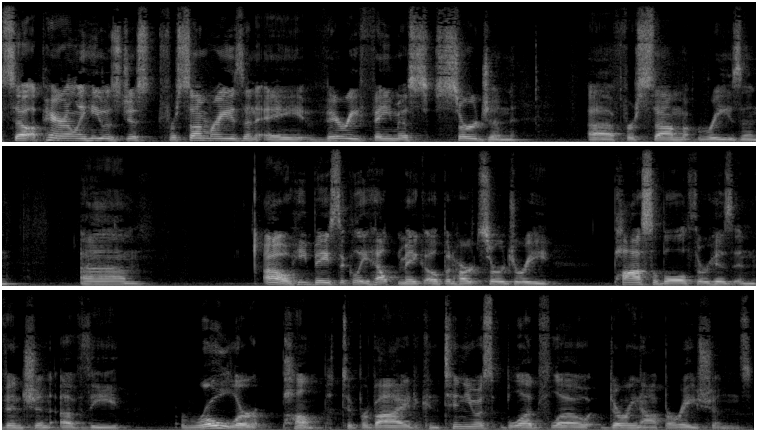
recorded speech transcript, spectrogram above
so apparently, he was just, for some reason, a very famous surgeon uh, for some reason. Um, oh, he basically helped make open heart surgery possible through his invention of the roller pump to provide continuous blood flow during operations.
